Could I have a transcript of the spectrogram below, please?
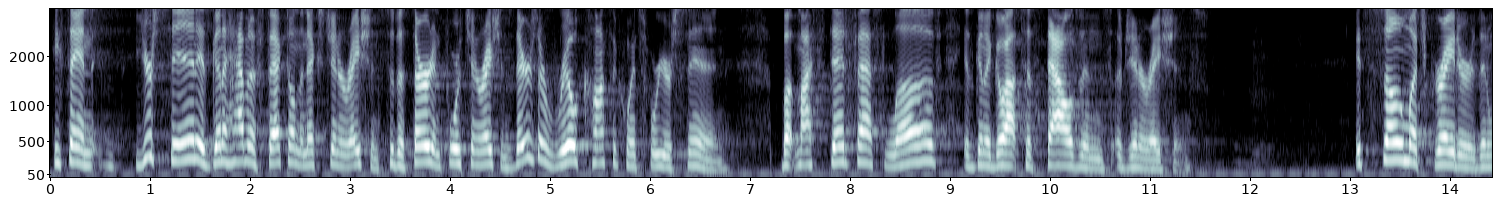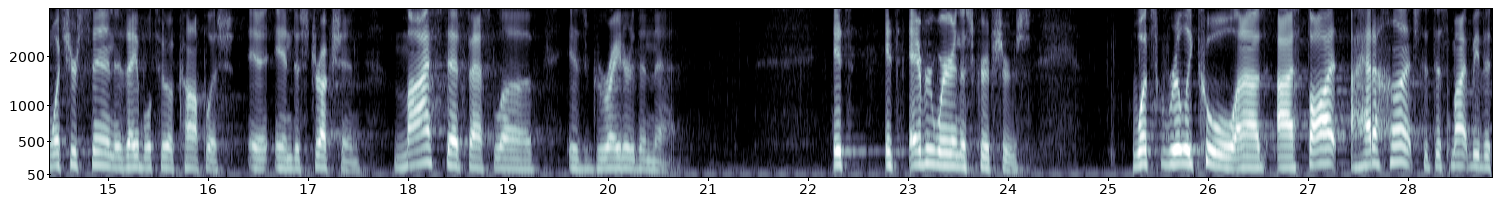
He's saying your sin is going to have an effect on the next generations, to the third and fourth generations. There's a real consequence for your sin. But my steadfast love is going to go out to thousands of generations. It's so much greater than what your sin is able to accomplish in, in destruction. My steadfast love is greater than that. It's, it's everywhere in the scriptures what's really cool, and I, I thought, I had a hunch that this might be the,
